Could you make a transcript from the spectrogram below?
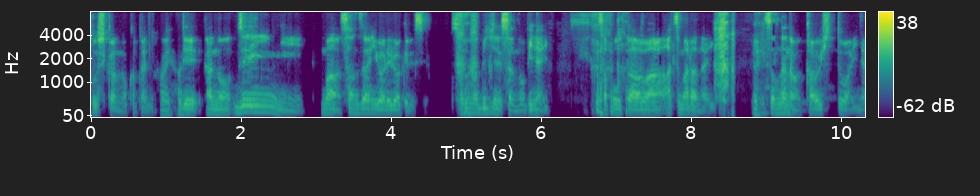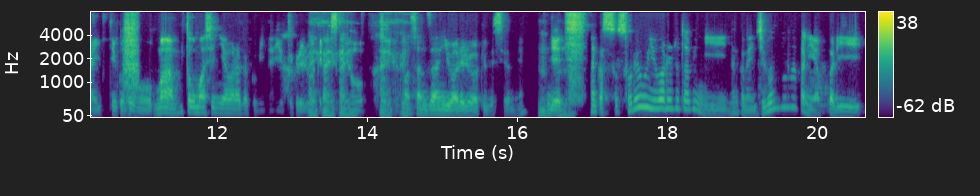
投資家の方に。はいはい。で、あの、全員に、まあ、散々言われるわけですよ。そんなビジネスは伸びない。サポーターは集まらない。そんなのは買う人はいないっていうことを、まあ、遠回しに柔らかくみんな言ってくれるわけですけど。まあ、散々言われるわけですよね。うんうんで、なんかそそれを言われるたびに、なんかね、自分の中にやっぱり、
